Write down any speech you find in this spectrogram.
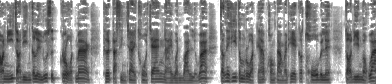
ตอนนี้จอดินก็เลยรู้สึกโกรธมาก เธอตัดสินใจโทรแจ้งนายวันวันหรือว่าเจ้าหน้าที่ตำรวจนะครับของต่างประเทศก็โทรไปเลย จอดินบอกว่า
